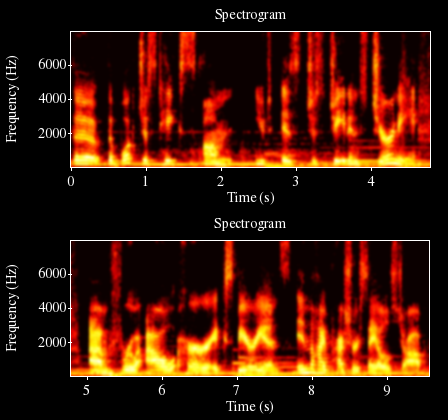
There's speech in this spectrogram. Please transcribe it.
the the book just takes um, you is just Jaden's journey um, throughout her experience in the high pressure sales job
